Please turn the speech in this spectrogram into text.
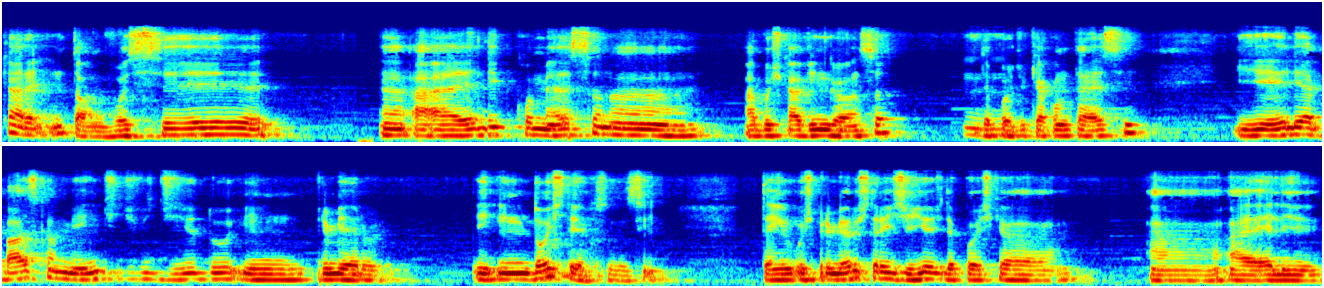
Cara, então, você. A a Ellie começa na, a buscar vingança Uhum. depois do que acontece. E ele é basicamente dividido em. Primeiro, em dois terços, assim. Tem os primeiros três dias depois que a, a, a Ellie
